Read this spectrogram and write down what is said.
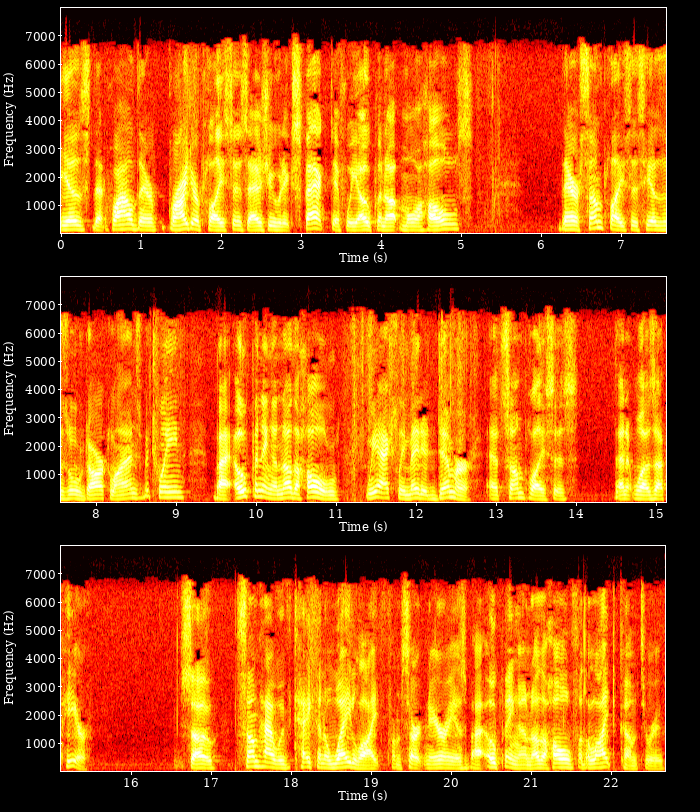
is that while they're brighter places, as you would expect if we open up more holes, there are some places here there's little dark lines between. By opening another hole, we actually made it dimmer at some places than it was up here. So somehow we've taken away light from certain areas by opening another hole for the light to come through.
